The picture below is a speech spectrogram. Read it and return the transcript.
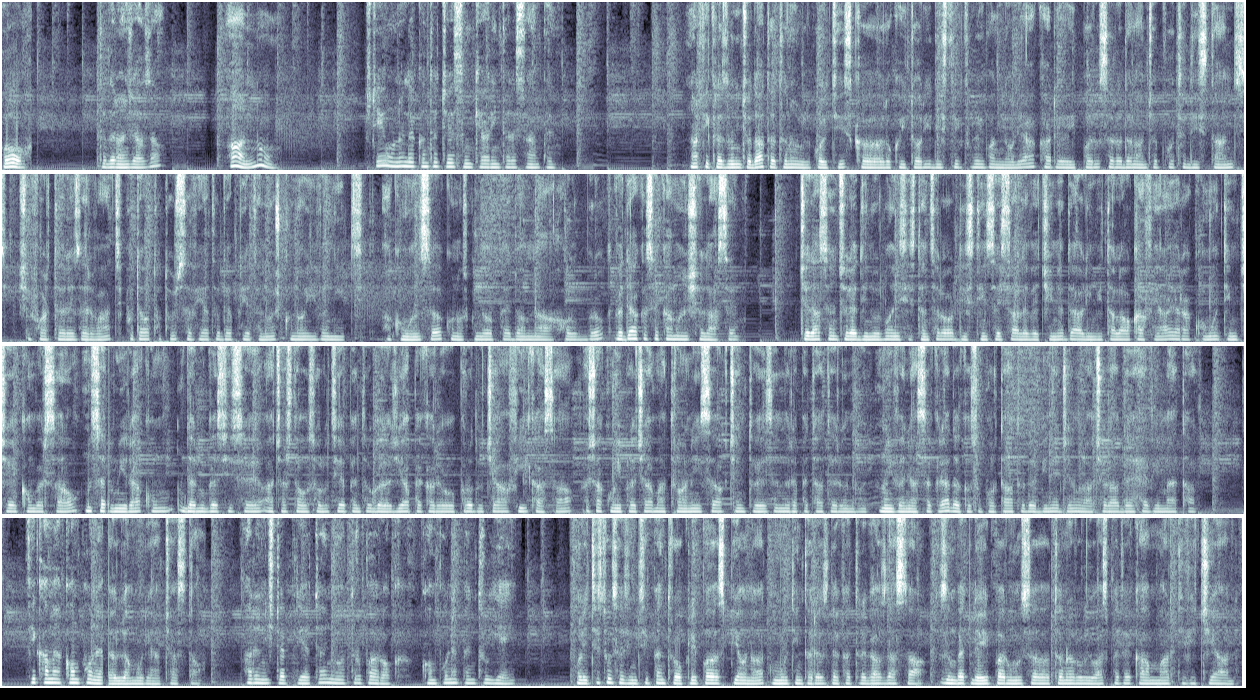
Oh, te deranjează? Ah, nu. Știi, unele cântece sunt chiar interesante. N-ar fi crezut niciodată tânărul polițist că locuitorii districtului Magnolia, care îi păruseră de la început distanți și foarte rezervați, puteau totuși să fie atât de prietenoși cu noi veniți. Acum însă, cunoscând-o pe doamna Holbrook, vedea că se cam înșelase. Cedase în cele din urmă insistențelor distinsei sale vecine de a-l invita la o cafea, iar acum, în timp ce conversau, nu se dumirea cum de nu găsise aceasta o soluție pentru gălăgia pe care o producea fiica sa, așa cum îi plăcea matroanei să accentueze în repetate rânduri. Nu-i venea să creadă că suporta atât de bine genul acela de heavy metal. Fica mea compune, îl lămuri aceasta. Are niște prieteni, o trupă rock. Compune pentru ei. Polițistul se simți pentru o clipă spionat cu mult interes de către gazda sa. Zâmbetul ei păru însă tânărului oaspete cam artificial.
